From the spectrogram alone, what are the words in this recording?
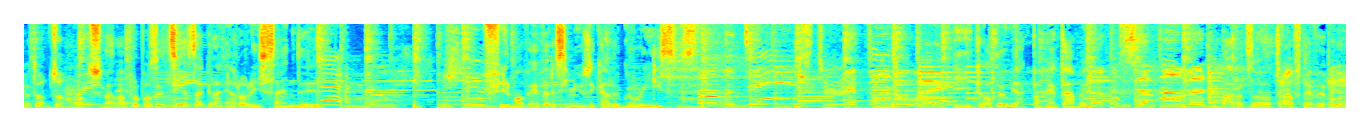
Newton-John otrzymała propozycję zagrania roli Sandy w filmowej wersji musicalu Grease. I to był, jak pamiętamy, bardzo trafny wybór.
